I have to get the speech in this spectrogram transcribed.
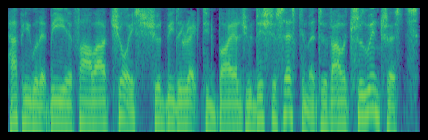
Happy will it be if our choice should be directed by a judicious estimate of our true interests,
